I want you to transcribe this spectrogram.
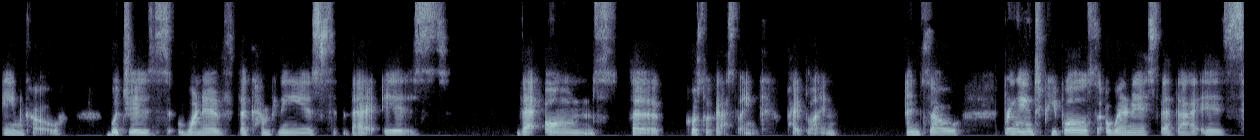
AIMCO, which is one of the companies that is that owns the Coastal GasLink pipeline. And so bringing to people's awareness that that is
